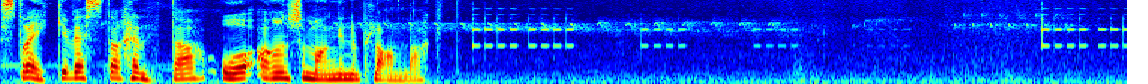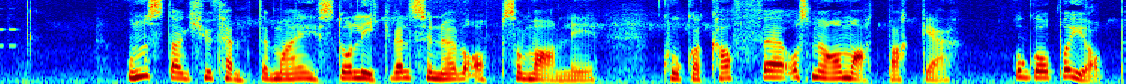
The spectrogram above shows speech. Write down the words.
streikevester henta og arrangementene planlagt. Onsdag 25. mai står likevel Synnøve opp som vanlig, koker kaffe og smører matpakke, og går på jobb.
